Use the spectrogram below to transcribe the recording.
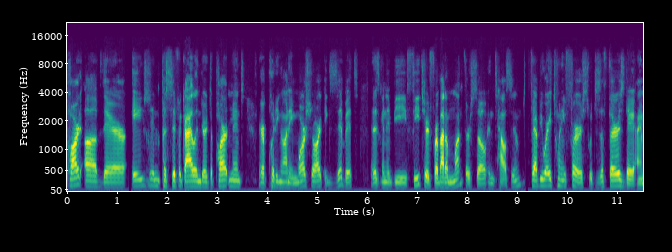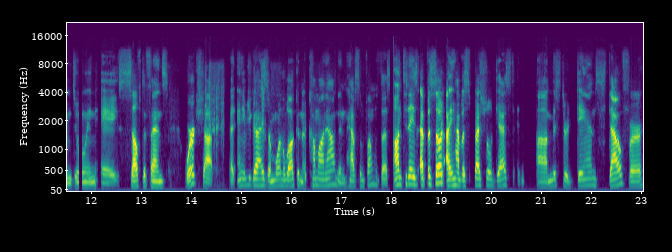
part of their Asian Pacific Islander department. They're putting on a martial art exhibit that is going to be featured for about a month or so in Towson. February 21st, which is a Thursday, I'm doing a self defense workshop that any of you guys are more than welcome to come on out and have some fun with us. On today's episode, I have a special guest, uh, Mr. Dan Stauffer,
